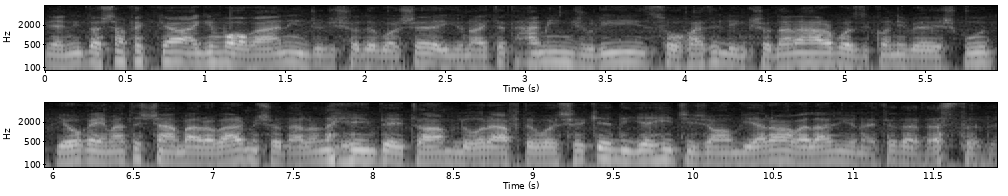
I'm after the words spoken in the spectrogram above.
یعنی داشتم فکر کنم اگه واقعا اینجوری شده باشه یونایتد همینجوری صحبت لینک شدن هر بازیکنی بهش بود یهو قیمتش چند برابر می‌شد. الان اگه این data هم لو رفته باشه که دیگه هیچی ژانویه رو اولا یونایتد از دست داده.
